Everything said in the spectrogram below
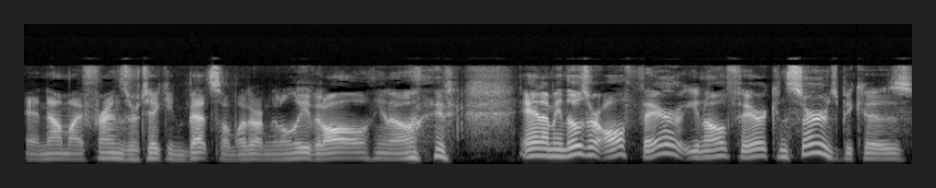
And now my friends are taking bets on whether I'm going to leave it all, you know. and I mean, those are all fair, you know, fair concerns because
